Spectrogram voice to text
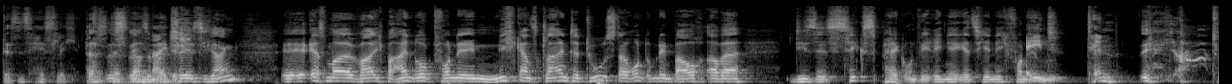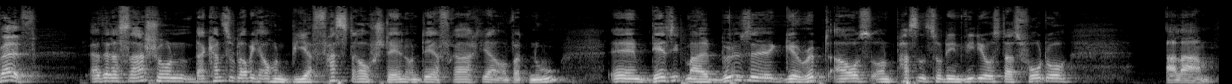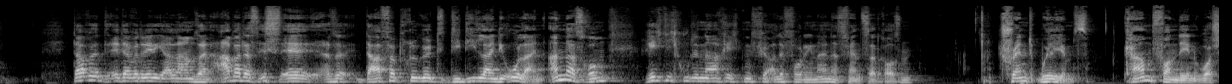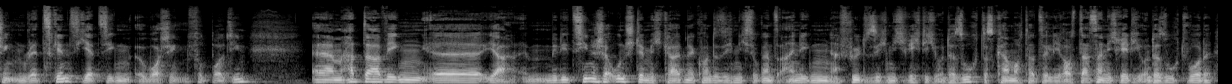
das ist hässlich. Also, das, das ist also bei Chase Young äh, erstmal war ich beeindruckt von den nicht ganz kleinen Tattoos da rund um den Bauch, aber dieses Sixpack, und wir reden ja jetzt hier nicht von Eight, dem... ten, ja. zwölf. Also das sah schon, da kannst du, glaube ich, auch ein Bier fast draufstellen und der fragt, ja, und was nu? Ähm, der sieht mal böse gerippt aus und passend zu den Videos das Foto. Alarm. Da wird, da wird richtig Alarm sein. Aber das ist, äh, also da verprügelt die D-Line die O-Line. Andersrum, richtig gute Nachrichten für alle 49ers-Fans da draußen. Trent Williams kam von den Washington Redskins, jetzigen Washington Football Team, ähm, hat da wegen äh, ja, medizinischer Unstimmigkeiten, er konnte sich nicht so ganz einigen, er fühlte sich nicht richtig untersucht. Das kam auch tatsächlich raus, dass er nicht richtig untersucht wurde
